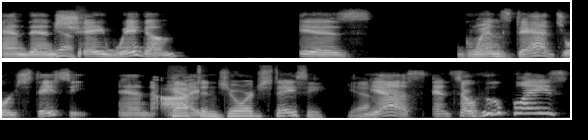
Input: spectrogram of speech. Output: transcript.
And then yes. Shea Whigham is Gwen's dad, George Stacy. And Captain I, George Stacy. Yeah. Yes. And so who plays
